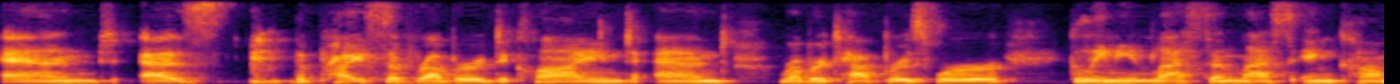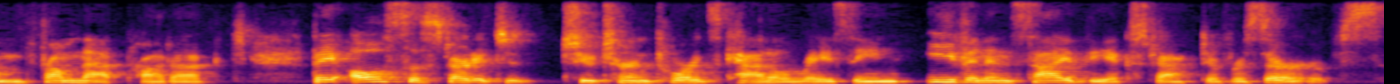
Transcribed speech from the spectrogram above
And as the price of rubber declined and rubber tappers were gleaning less and less income from that product, they also started to, to turn towards cattle raising, even inside the extractive reserves.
